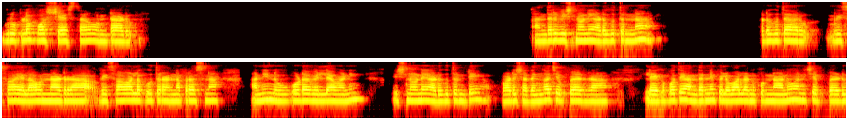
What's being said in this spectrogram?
గ్రూప్లో పోస్ట్ చేస్తూ ఉంటాడు. అందరు విష్ణుని అడుగుతున్నా అడుగుతారు విశ్వ ఎలా ఉన్నాడురా విశ్వ వాళ్ళ కూతురు అన్న ప్రశ్న అని నువ్వు కూడా వెళ్ళావని విష్ణుని అడుగుతుంటే వాడు సడన్గా చెప్పాడురా లేకపోతే అందరినీ పిలవాలనుకున్నాను అని చెప్పాడు.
